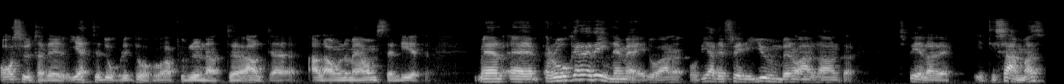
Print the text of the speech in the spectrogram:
avslutade jättedåligt då på grund av att allt, alla de här omständigheterna. Men eh, Roger ringde mig då och vi hade Fredrik Ljungberg och alla andra spelare tillsammans.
